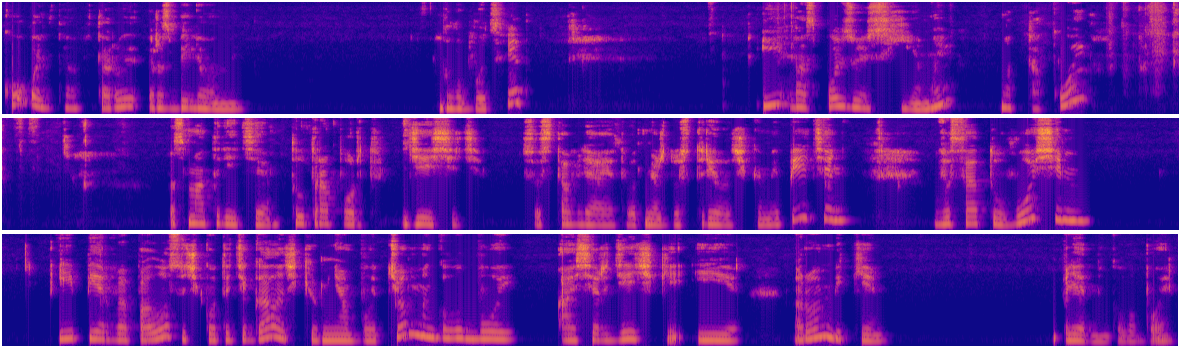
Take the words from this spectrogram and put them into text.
кобальта, второй разбеленный голубой цвет. И воспользуюсь схемой вот такой. Посмотрите, тут раппорт 10 составляет вот между стрелочками петель, высоту 8. И первая полосочка, вот эти галочки у меня будет темно-голубой, а сердечки и ромбики бледно-голубой.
